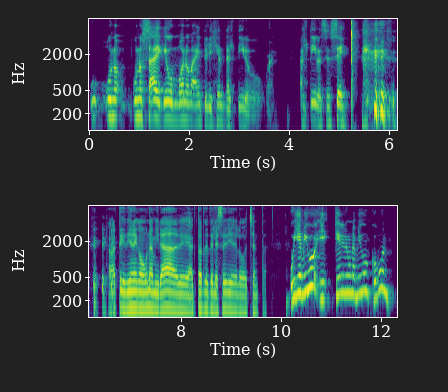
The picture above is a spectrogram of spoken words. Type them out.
Uno, uno sabe que es un mono más inteligente al tiro, al tiro, sensei. Aparte que tiene como una mirada de actor de teleserie de los 80. Oye, amigo, ¿y tienen un amigo en común?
